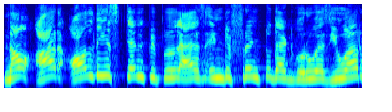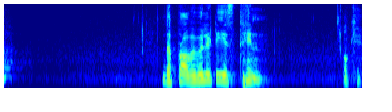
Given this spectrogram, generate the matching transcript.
Now, are all these 10 people as indifferent to that Guru as you are? The probability is thin. Okay.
